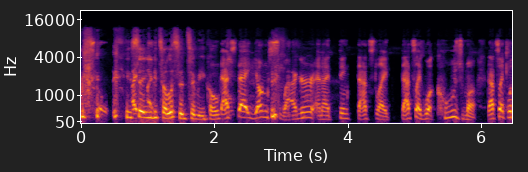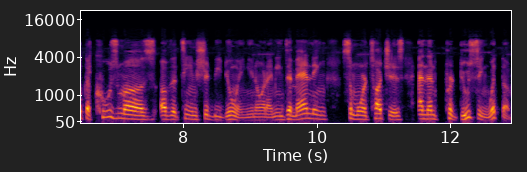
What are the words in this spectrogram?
he said you need to listen to me, coach. That's that young swagger, and I think that's like that's like what Kuzma. That's like what the Kuzmas of the team should be doing. You know what I mean? Demanding some more touches and then producing with them.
